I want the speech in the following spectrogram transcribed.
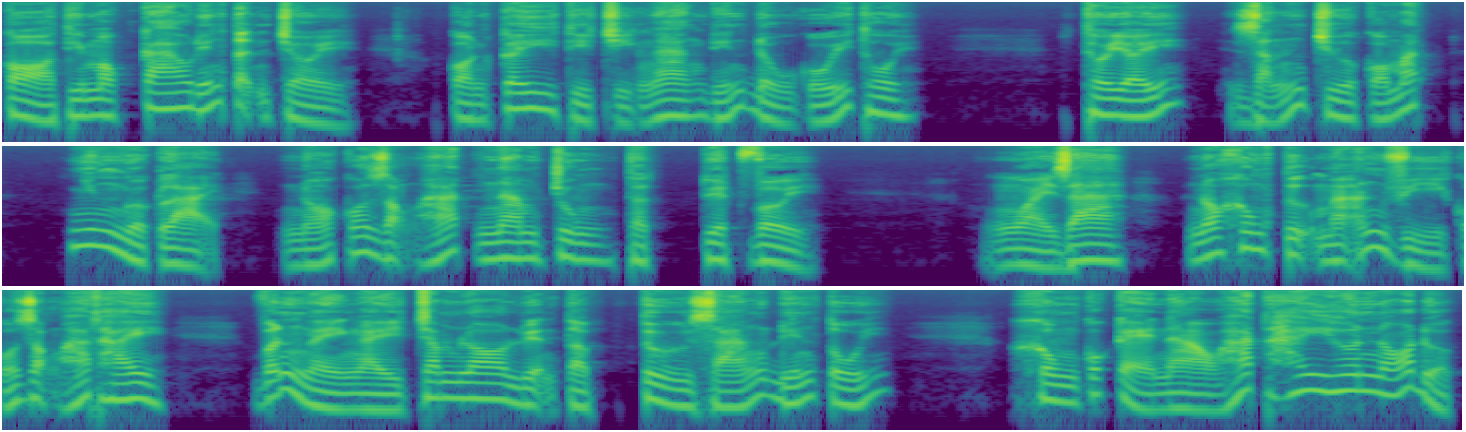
Cỏ thì mọc cao đến tận trời, còn cây thì chỉ ngang đến đầu gối thôi. Thời ấy, rắn chưa có mắt, nhưng ngược lại, nó có giọng hát nam trung thật tuyệt vời. Ngoài ra, nó không tự mãn vì có giọng hát hay, vẫn ngày ngày chăm lo luyện tập từ sáng đến tối. Không có kẻ nào hát hay hơn nó được,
